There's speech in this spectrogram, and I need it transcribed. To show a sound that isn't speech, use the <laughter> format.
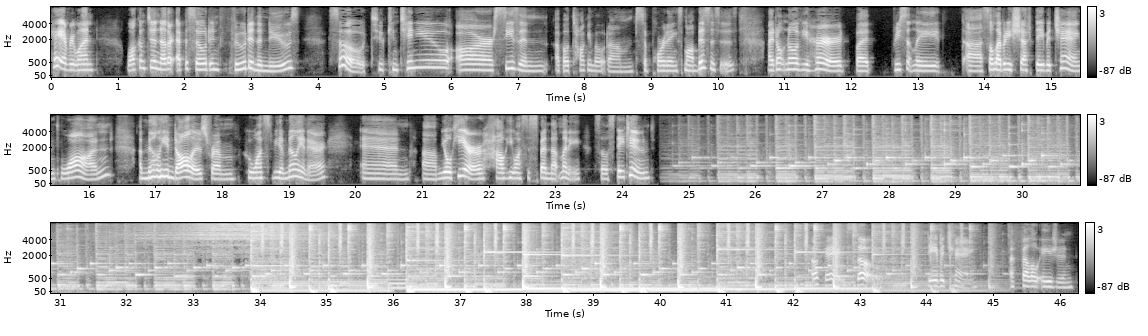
Hey everyone, welcome to another episode in Food in the News. So, to continue our season about talking about um, supporting small businesses, I don't know if you heard, but recently, uh, celebrity chef David Chang won a million dollars from Who Wants to Be a Millionaire. And um, you'll hear how he wants to spend that money. So, stay tuned. So David Chang, a fellow Asian,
